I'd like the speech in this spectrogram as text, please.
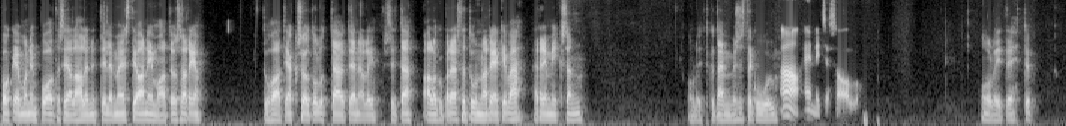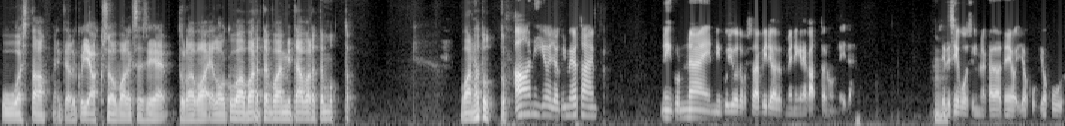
Pokemonin puolta. Siellä oli nyt ilmeisesti animaatiosarja. Tuhat jaksoa tullut täyteen. Oli sitä alkuperäistä tunnariakin vähän remixan. Olitko tämmöisestä kuullut? ah, en itse asiassa ollut. Oli tehty uudestaan. En tiedä, oliko jaksoa vai oliko se siihen tulevaa elokuvaa varten vai mitä varten, mutta vanha tuttu. Ah, niin joo, joo, kyllä mä jotain niin kuin näin, niin kuin YouTubessa videoita, että mä en ikinä kattonut niitä. Hmm. Siitä sivusilmillä katsotaan, että joku, joku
